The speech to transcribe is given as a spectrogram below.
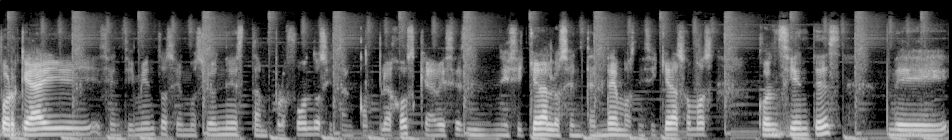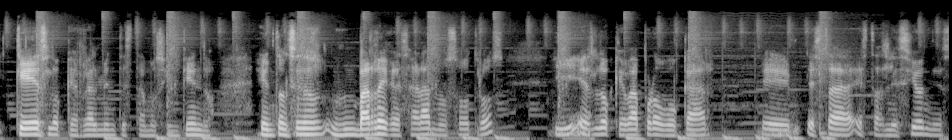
porque hay sentimientos, emociones tan profundos y tan complejos que a veces ni siquiera los entendemos, ni siquiera somos conscientes de qué es lo que realmente estamos sintiendo. Entonces va a regresar a nosotros y es lo que va a provocar eh, esta, estas lesiones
